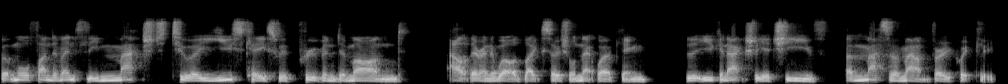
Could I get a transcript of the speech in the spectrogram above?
but more fundamentally matched to a use case with proven demand out there in the world, like social networking, that you can actually achieve a massive amount very quickly.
